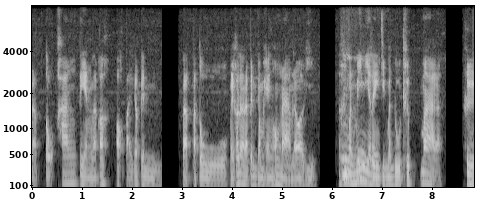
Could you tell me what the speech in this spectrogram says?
แบบโต๊ะข้างเตียงแล้วก็ออกไปก็เป็นแบบประตูหมายเขาเรียกอะไรเป็นกำแพงห้องน้ำแล้วอะพี่ก็คือมันไม่มีอะไรจริงๆมันดูทึบมากอะคือ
